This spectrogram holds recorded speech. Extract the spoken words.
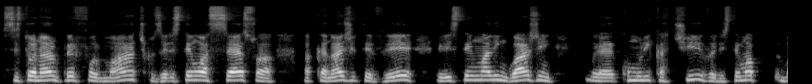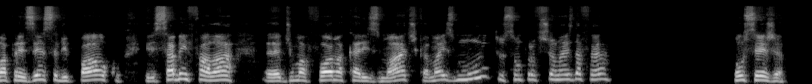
se tornaram performáticos, eles têm o acesso a, a canais de TV, eles têm uma linguagem é, comunicativa, eles têm uma, uma, presença de palco, eles sabem falar é, de uma forma carismática, mas muitos são profissionais da fé. Ou seja,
